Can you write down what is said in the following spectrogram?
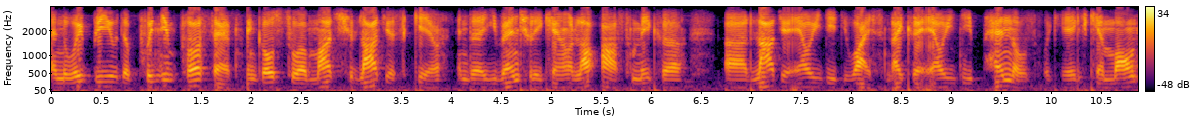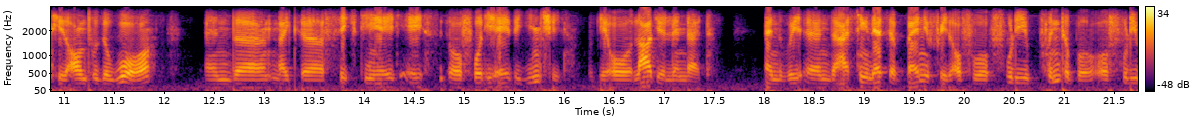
And we believe the printing process and goes to a much larger scale, and eventually can allow us to make a, a larger LED device, like the LED panels, okay, which can mount it onto the wall, and uh, like uh, 16, 8, 8 or 48 inches, okay, or larger than that and we and I think that's a benefit of a fully printable or fully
